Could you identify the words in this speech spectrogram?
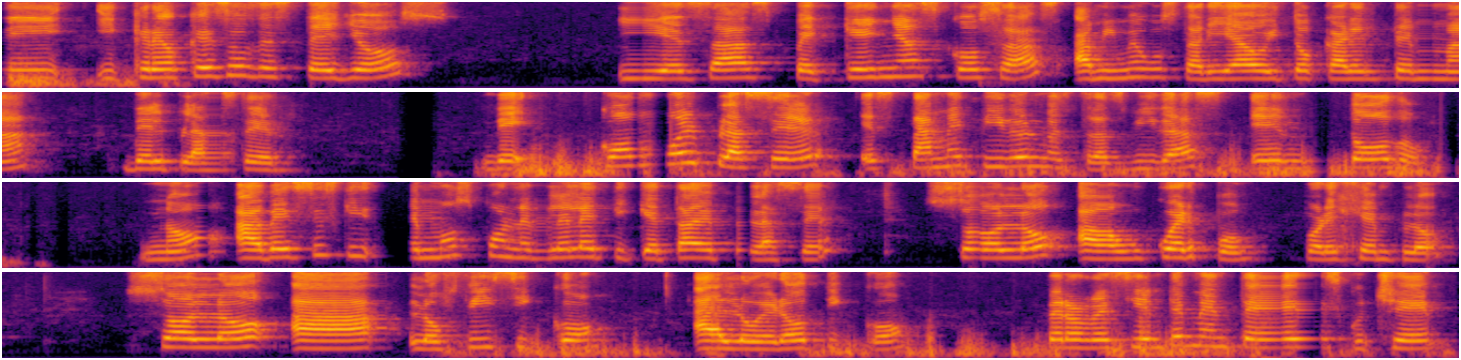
Sí, y creo que esos destellos y esas pequeñas cosas, a mí me gustaría hoy tocar el tema del placer, de cómo el placer está metido en nuestras vidas en todo, ¿no? A veces queremos ponerle la etiqueta de placer solo a un cuerpo, por ejemplo, solo a lo físico, a lo erótico, pero recientemente escuché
